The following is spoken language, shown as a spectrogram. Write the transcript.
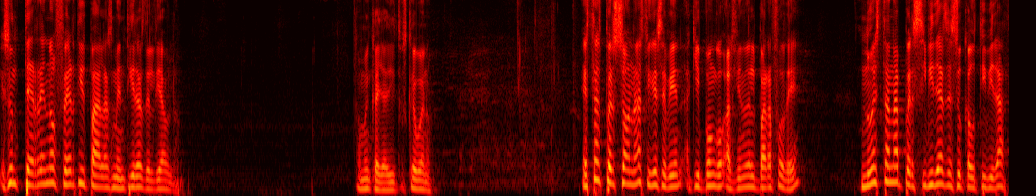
Es un terreno fértil para las mentiras del diablo. Están muy calladitos, qué bueno. Estas personas, fíjese bien, aquí pongo al final del párrafo D, no están apercibidas de su cautividad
